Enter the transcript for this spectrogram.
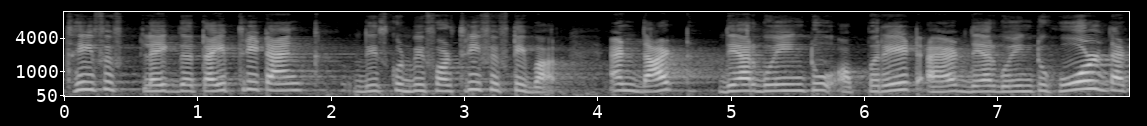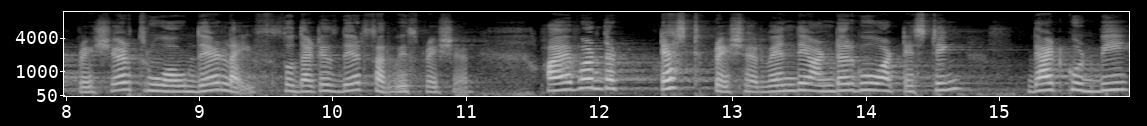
350 like the type 3 tank this could be for 350 bar and that they are going to operate at they are going to hold that pressure throughout their life. So, that is their service pressure. However, the test pressure when they undergo a testing that could be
